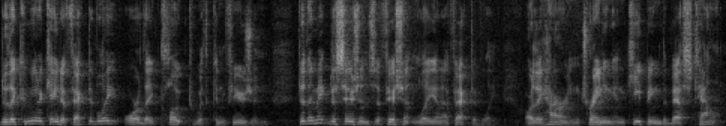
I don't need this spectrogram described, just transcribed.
Do they communicate effectively or are they cloaked with confusion? Do they make decisions efficiently and effectively? Are they hiring, training, and keeping the best talent?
